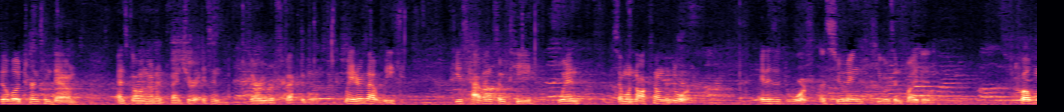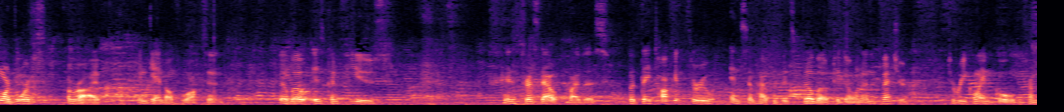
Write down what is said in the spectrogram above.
Bilbo turns him down as going on an adventure isn't very respectable. Later that week, he's having some tea when someone knocks on the door. It is a dwarf, assuming he was invited. Twelve more dwarfs arrive, and Gandalf walks in. Bilbo is confused and stressed out by this, but they talk it through and somehow convince Bilbo to go on an adventure to reclaim gold from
